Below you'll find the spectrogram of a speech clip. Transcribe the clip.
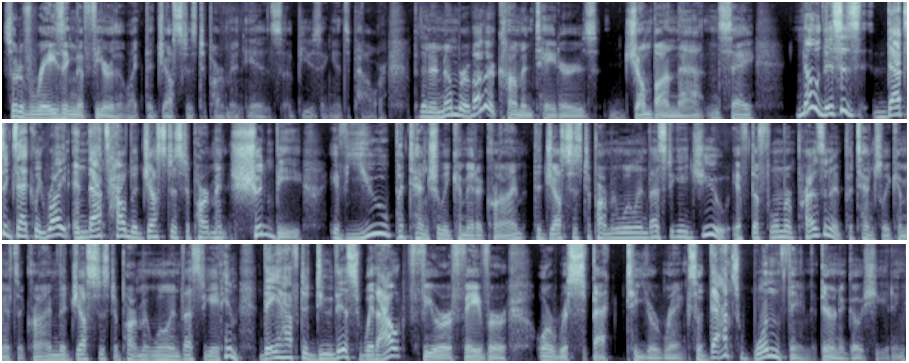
sort of raising the fear that like the Justice Department is abusing its power. But then a number of other commentators jump on that and say, no, this is that's exactly right. And that's how the Justice Department should be. If you potentially commit a crime, the Justice Department will investigate you. If the former president potentially commits a crime, the Justice Department will investigate him. They have to do this without fear or favor or respect to your rank. So that's one thing they're negotiating.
